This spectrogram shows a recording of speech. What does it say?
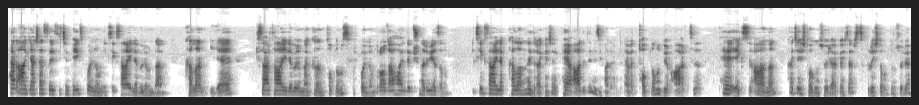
Her a gerçel sayısı için px polinomun x eksi a ile bölümünden kalan ile x artı a ile bölümünden kalanın toplamı 0 polinomdur. O zaman halde şunları bir yazalım. X eksi a ile kalan nedir arkadaşlar? p a dediğimiz ifade midir? Evet toplamı diyor artı p eksi a'nın kaç eşit olduğunu söylüyor arkadaşlar? 0 eşit olduğunu söylüyor.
